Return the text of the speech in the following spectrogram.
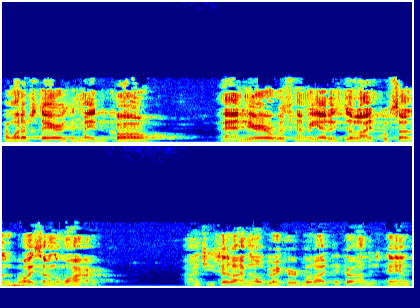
I went upstairs and made the call, and here was Henrietta's delightful southern voice on the wire. And she said, I'm no drinker, but I think I understand.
